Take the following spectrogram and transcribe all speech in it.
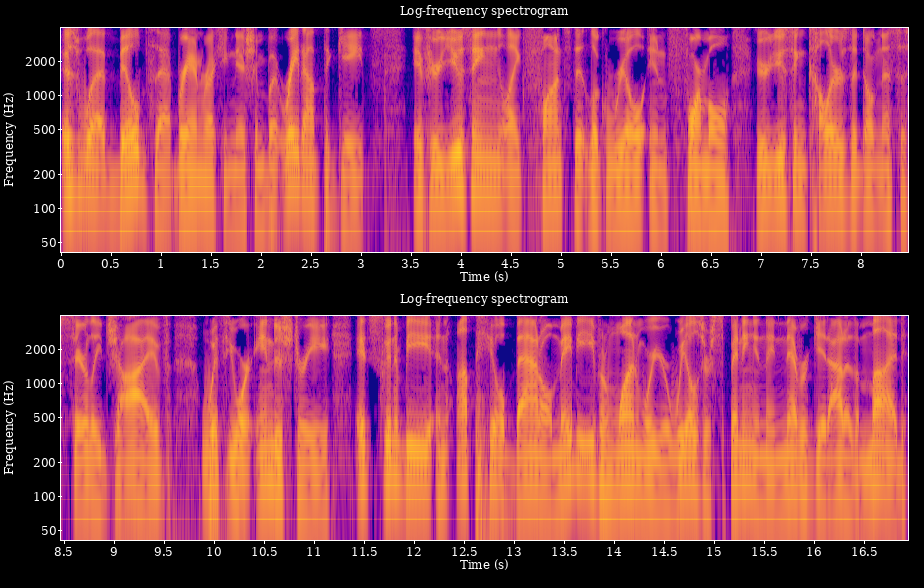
is what builds that brand recognition. But right out the gate, if you're using like fonts that look real informal, you're using colors that don't don't necessarily jive with your industry, it's going to be an uphill battle, maybe even one where your wheels are spinning and they never get out of the mud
